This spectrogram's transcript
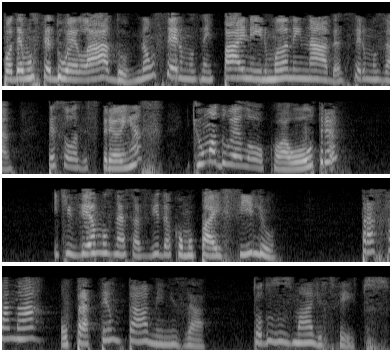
Podemos ter duelado, não sermos nem pai, nem irmã, nem nada, sermos pessoas estranhas, que uma duelou com a outra, e que viemos nessa vida como pai e filho para sanar, ou para tentar amenizar todos os males feitos.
